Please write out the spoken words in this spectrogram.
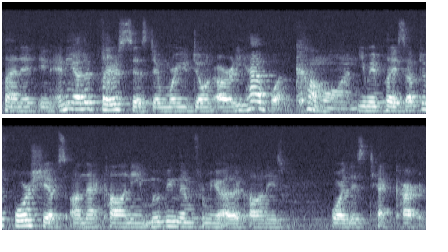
planet in any other player's system where you don't already have one. Come on. You may place up to four ships on that colony, moving them from your other colonies or this tech card.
